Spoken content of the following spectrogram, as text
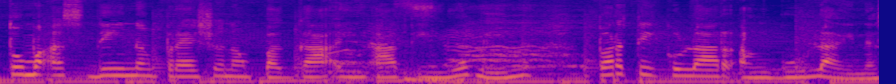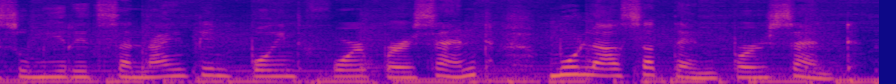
Tumaas din ng presyo ng pagkain at inumin, partikular ang gulay na sumirit sa 19.4% mula sa 10%.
